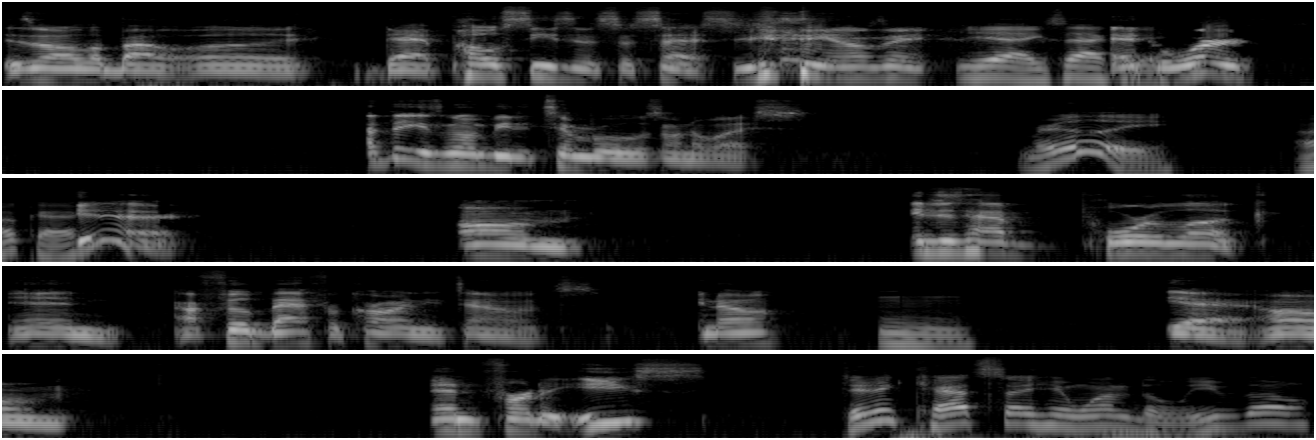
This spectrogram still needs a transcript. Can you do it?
It's all about uh that postseason success. you know what I'm saying? Yeah, exactly. At the worst, I think it's gonna be the Timberwolves on the West. Really? Okay. Yeah. Um, they just have poor luck, and I feel bad for Karl-Anthony Towns. You know? hmm Yeah. Um, and for the East, Didn't KAT say he wanted to leave though?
